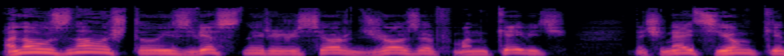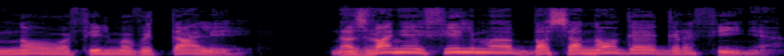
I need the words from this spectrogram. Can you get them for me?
Она узнала, что известный режиссер Джозеф Манкевич начинает съемки нового фильма в Италии. Название фильма «Босоногая графиня».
